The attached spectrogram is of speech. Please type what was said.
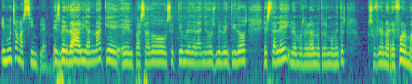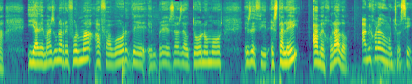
y mucho más simple. Es verdad, Arianna, que el pasado septiembre del año 2022 esta ley, lo hemos hablado en otros momentos, sufrió una reforma y además una reforma a favor de empresas, de autónomos. Es decir, esta ley ha mejorado. Ha mejorado mucho, sí.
